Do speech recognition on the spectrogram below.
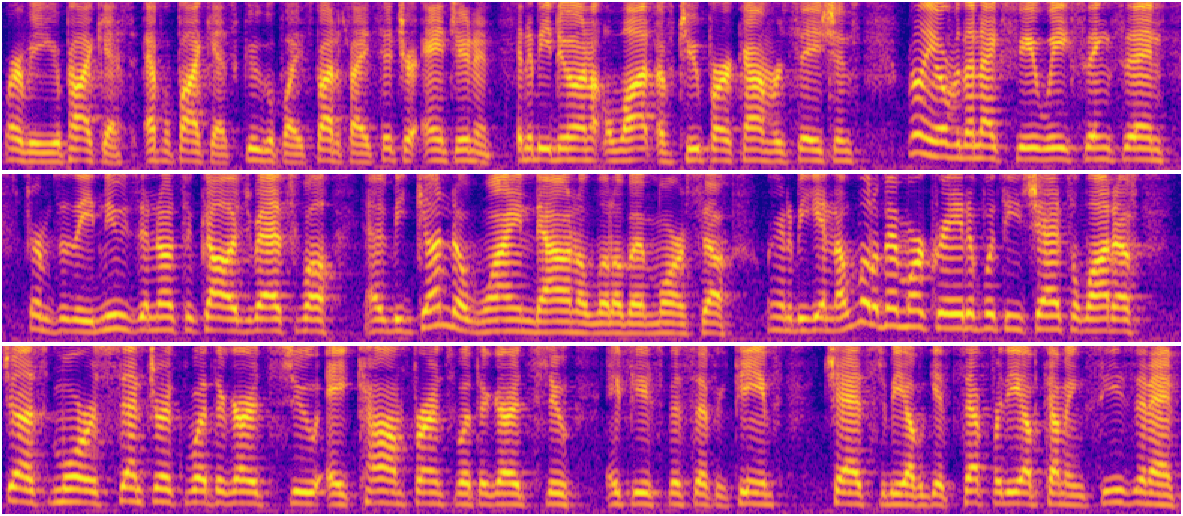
wherever your podcast, Apple Podcasts, Google Play, Spotify, Stitcher, and TuneIn. Going to be doing a lot of two part conversations really over the next few weeks. Things in terms of the news and notes of college basketball have begun to wind down a little bit more. So we're going to be getting a little bit more creative with these chats, a lot of just more centric with regards to a conference, with regards to a few specific teams chats to be able to get set for the upcoming season. And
